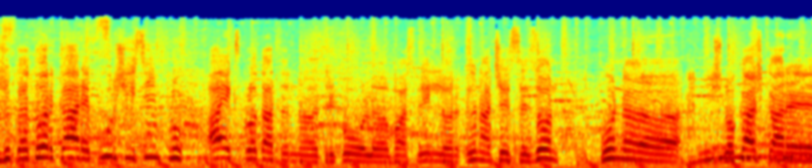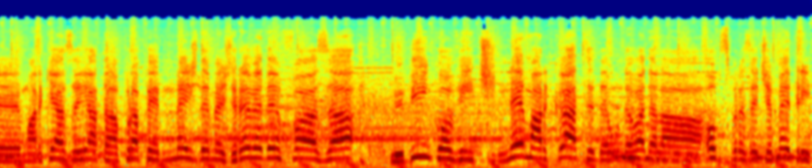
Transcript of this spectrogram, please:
jucător care pur și simplu a explodat în uh, tricoul uh, vasluienilor în acest sezon. Un uh, mijlocaș care marchează, iată, aproape meci de meci. Revedem faza. Ljubinković, nemarcat de undeva de la 18 metri,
